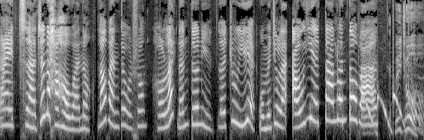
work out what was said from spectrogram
那一次啊，真的好好玩哦！老板对我说：“好来，难得你来住一夜，我们就来熬夜大乱斗吧。”没错，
